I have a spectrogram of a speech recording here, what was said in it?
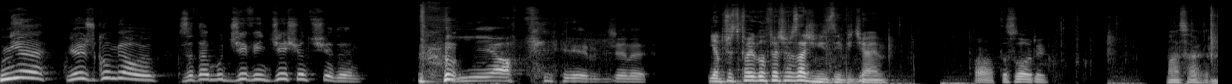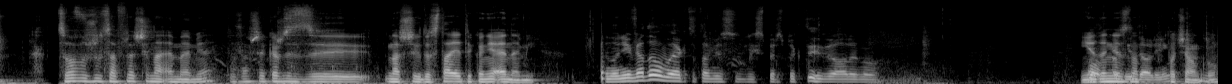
Nie! Ja już go miałem! Zadałem mu 97. Ja pierdzielę. Ja przez twojego flasha zaś nic nie widziałem. A, to sorry. Masakra. Co wrzuca flesze na MM-ie? To zawsze każdy z y, naszych dostaje, tylko nie enemy. No nie wiadomo jak to tam jest u nich z perspektywy, ale no. Jeden jest na dali. pociągu.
